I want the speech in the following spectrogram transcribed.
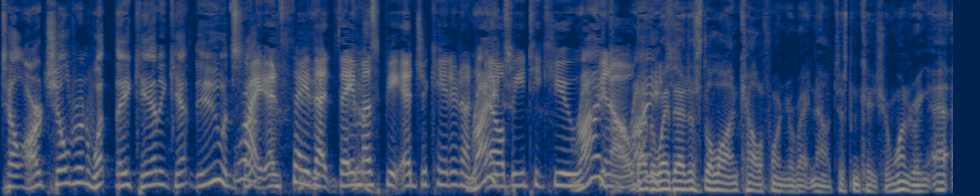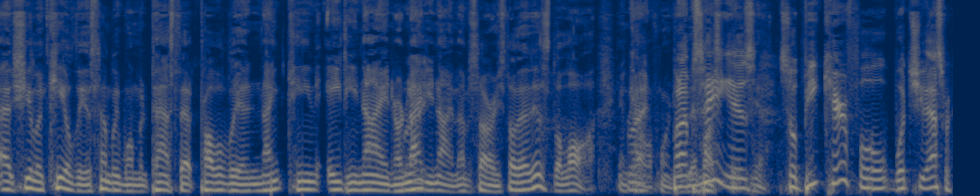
tell our children what they can and can't do and stuff? Right, and say that they must be educated on Right. LGBTQ. Right, You know, By the way, that is the law in California right now, just in case you're wondering. Uh, uh, Sheila Kuehl, the assemblywoman, passed that probably in 1989 or 99. I'm sorry. So that is the law in Right. California. But I'm There saying be, is, yeah. so be careful what you ask for.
